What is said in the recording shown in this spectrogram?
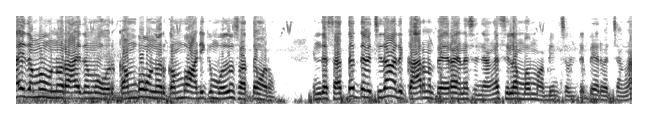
ஆயுதமும் இன்னொரு ஆயுதமும் ஒரு கம்பம் இன்னொரு கம்பம் அடிக்கும் போதும் சத்தம் வரும். இந்த சத்தத்தை வச்சு தான் அதுக்கு காரணம் பேராக என்ன செஞ்சாங்க? சிலம்பம் அப்படின்னு சொல்லிட்டு பேர் வச்சாங்க.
